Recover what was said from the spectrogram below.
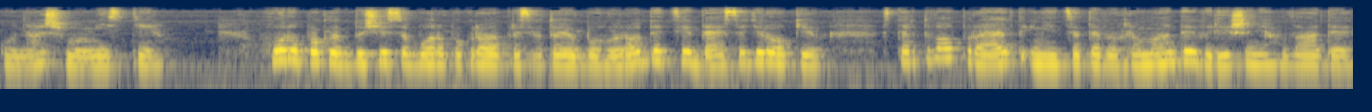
у нашому місті. Хору поклик душі собору Покрови Пресвятої Богородиці 10 років. Стартував проект ініціативи громади Вирішення влади.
